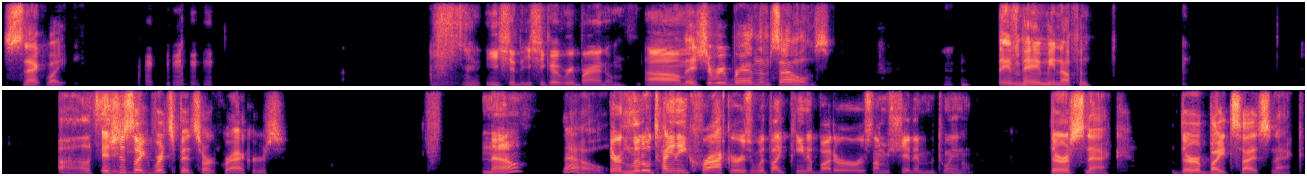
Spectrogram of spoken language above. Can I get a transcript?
Snack bite. you should you should go rebrand them. Um, they should rebrand themselves. They didn't pay me nothing. uh, let's It's just like Ritz Bits are crackers. no, No, they're little tiny crackers with like peanut butter or some shit in between them. they're a snack. They're a bite-sized snack.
